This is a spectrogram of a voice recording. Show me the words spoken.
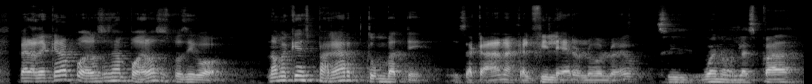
pero de que eran poderosos, eran poderosos. Pues digo, no me quieres pagar, túmbate. Y sacaban acá el filero luego, luego. Sí, bueno, la espada.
